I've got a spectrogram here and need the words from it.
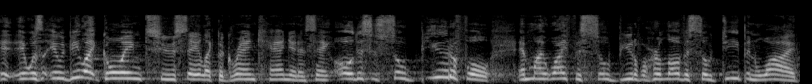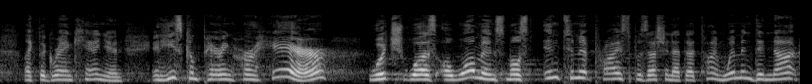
it, was, it would be like going to, say, like the Grand Canyon and saying, Oh, this is so beautiful. And my wife is so beautiful. Her love is so deep and wide, like the Grand Canyon. And he's comparing her hair, which was a woman's most intimate prized possession at that time. Women did not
